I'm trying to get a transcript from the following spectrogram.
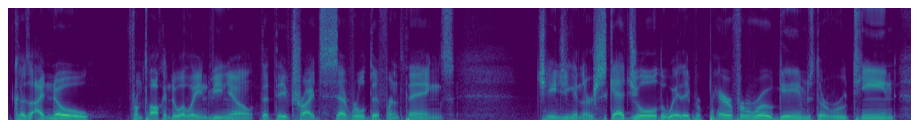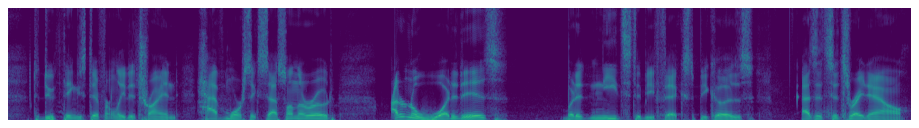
because I know from talking to Alain Vigneault that they've tried several different things, changing in their schedule, the way they prepare for road games, their routine, to do things differently to try and have more success on the road. I don't know what it is, but it needs to be fixed because as it sits right now,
